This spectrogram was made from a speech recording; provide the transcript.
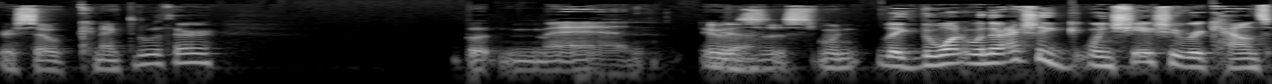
you're so connected with her. But man, it was just when like the one when they're actually when she actually recounts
